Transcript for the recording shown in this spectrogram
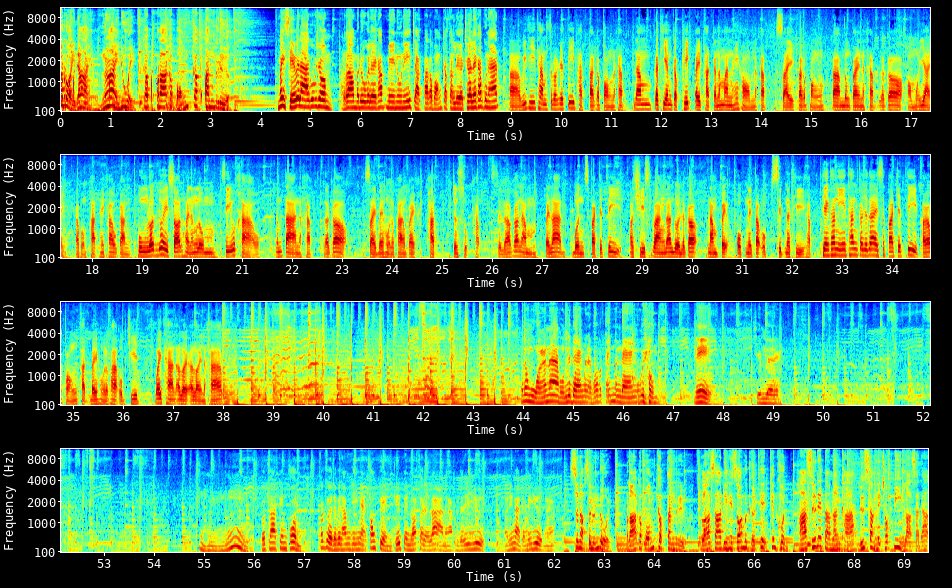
อร่อยได้ง่ายด้วยกับปลากระป๋องกับตันเรือ ไม่เสียเวลาคุณผู้ชม เรามาดูกันเลยครับ เมนูนี้จากปลากระป๋องกับตันเรือเชิญเลยครับคุณอาร์ตอ่าวิธีทำสปาเกตตี้ผัดปลากระป๋องนะครับนำกระเทียมกับพริกไปผัดกับน้ำมันให้หอมนะครับ ใส่ปลากระป๋องตามลงไปนะครับ แล้วก็หอมหัวใหญ่ครับผมผัดให้เข้ากัน ปรุงรสด้วยซอสหอยนางรมซีอิ๊วขาว น้ำตาลนะครับ แล้วก็ใส่ใบโหระพาลงไปผัดจนสุกครับเส ร็จแล้วก็นำไปราดบนสปาเกตตี้เอาชีสวางด้านบน แล้วก็นำไปอบในเตาอบ 10 นาทีครับ เพียงเท่านี้ท่านก็จะได้สปาเกตตี้ปลากระป๋องผัดใบโหระพาอบชีสไว้ทานอร่อยๆนะครับไม่ต้องห่วงนะหน้า ผมจะแดงไปหน่อยเพราะเต็นท์มันแดงคุณผู้ชมนี่ ชิมเลย อื้อหือรสชาติเข้มข้น ถ้าเกิดจะไปทำจริงเนี่ยต้องเปลี่ยนชีสเป็นมอสซาเรลล่านะครับ มันจะได้ยืด อันนี้มันอาจจะไม่ยืดนะฮะสนับสนุนโดย ปลากระป๋องกับตันเรือ ปลาซาดีในซอสมะเขือเทศเข้มข้น หาซื้อได้ตามร้านค้า หรือสั่งในช้อปปี้ลาซาด้า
